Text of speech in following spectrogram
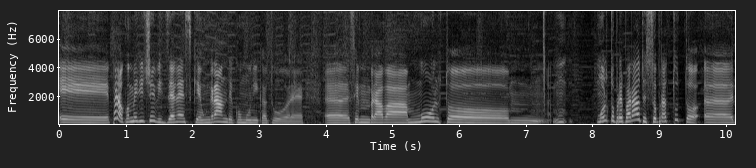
E- però come dicevi Zelensky è un grande comunicatore, eh, sembrava molto, mm, m- molto preparato e soprattutto eh,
